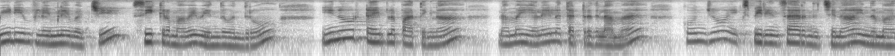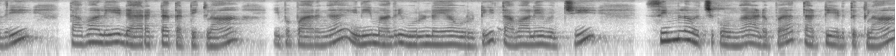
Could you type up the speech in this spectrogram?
மீடியம் ஃப்ளேம்லேயே வச்சு சீக்கிரமாகவே வெந்து வந்துடும் இன்னொரு டைப்பில் பார்த்திங்கன்னா நம்ம இலையில தட்டுறது இல்லாமல் கொஞ்சம் எக்ஸ்பீரியன்ஸாக இருந்துச்சுன்னா இந்த மாதிரி தவாலேயே டைரெக்டாக தட்டிக்கலாம். இப்போ பாருங்கள் இதே மாதிரி உருண்டையாக உருட்டி தவாலே வச்சு சிம்மில் வச்சுக்கோங்க. அடுப்பை தட்டி எடுத்துக்கலாம்.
